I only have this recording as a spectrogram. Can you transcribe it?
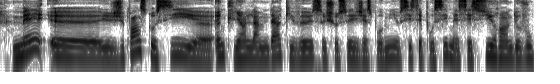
Mais euh, je pense qu'aussi euh, un client lambda qui veut se chausser Gespomi aussi c'est possible, mais c'est sur rendez-vous.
